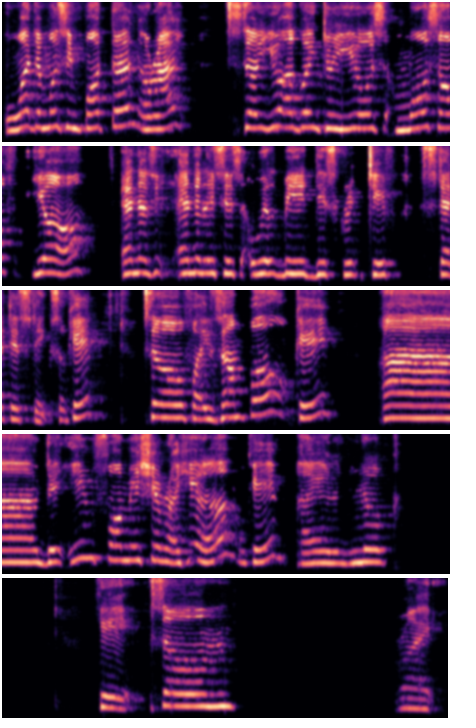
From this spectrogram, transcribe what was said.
what the most important? All right. So you are going to use most of your analysis, analysis will be descriptive statistics. Okay. So, for example, okay, uh, the information right here. Okay, I look. Okay, so um, right.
